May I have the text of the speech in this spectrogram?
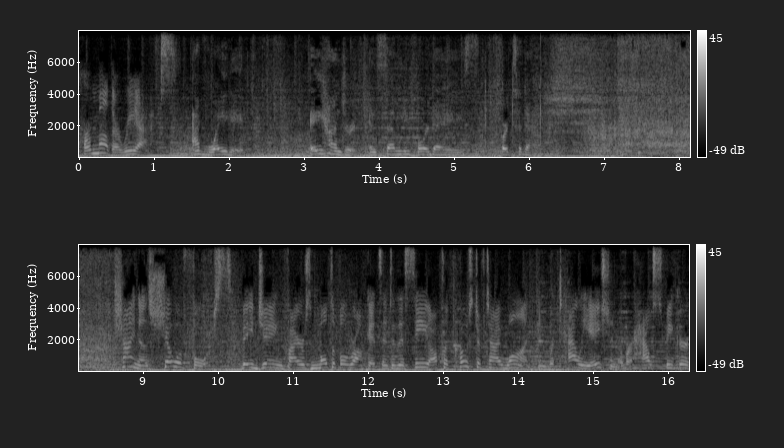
her mother reacts. I've waited 874 days for today. China's show of force. Beijing fires multiple rockets into the sea off the coast of Taiwan in retaliation over House Speaker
